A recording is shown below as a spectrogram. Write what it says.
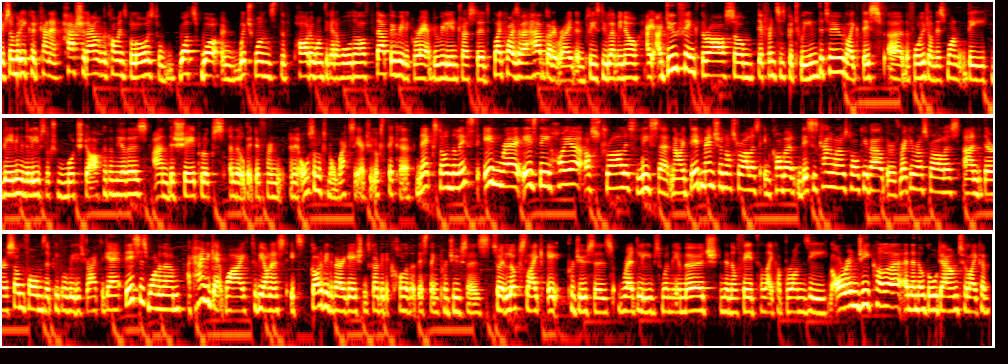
If somebody could kind of hash it out in the comments below as to what's what and which one's the harder one to get a hold of, that'd be really great. I'd be really interested. Likewise, if I have got it right, then please do let me know. I, I do think there are some differences between the two. Like this, uh, the foliage on this one, the veining in the leaves looks much darker than the others, and the shape looks a little bit different, and it also looks more waxy. Actually, it looks thicker. Next on the list in rare is the Hoya Australis lisa. Now, I did mention australis in comment. This is kind of what I was talking about. There's regular australis, and there are some forms that people really strive to get. This is one of them. I kind of get why, to be honest. It's got to be the variegation. It's got to be the color that this thing produces. So it looks like it produces red leaves when they emerge, and then they'll fade to like a bronzy, orangey color, and then they'll go down to like a,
